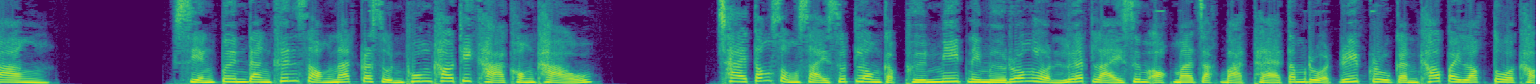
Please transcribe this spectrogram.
ปัง เสียงปืนดังขึ้นสองนัดกระสุนพุ่งเข้าที่ขาของเขา ชายต้องสงสัยสุดลงกับพื้นมีดในมือร่วงหล่นเลือดไหลซึมออกมาจากบาดแผลตำรวจรีบกรูกันเข้าไปล็อกตัวเขา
